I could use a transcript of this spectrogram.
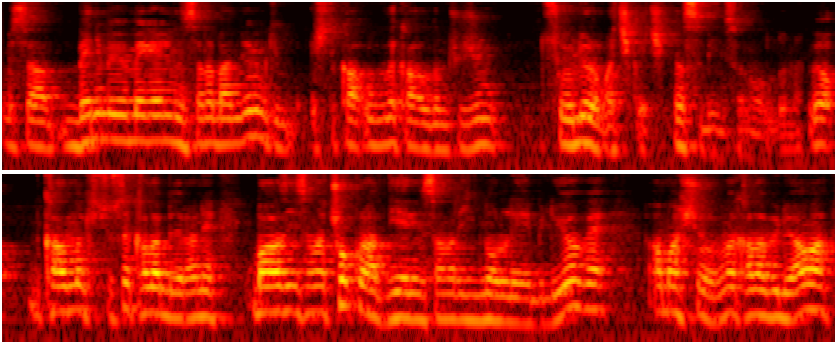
mesela benim evime gelen insana ben diyorum ki işte burada kaldığım çocuğun söylüyorum açık açık nasıl bir insan olduğunu. Ve kalmak istiyorsa kalabilir. Hani bazı insanlar çok rahat diğer insanları ignorlayabiliyor ve amaçlı yoluna kalabiliyor ama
